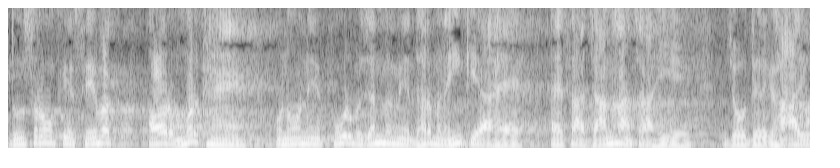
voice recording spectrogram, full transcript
दूसरों के सेवक और मूर्ख हैं, उन्होंने पूर्व जन्म में धर्म नहीं किया है, ऐसा जानना चाहिए। जो दीर्घायु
